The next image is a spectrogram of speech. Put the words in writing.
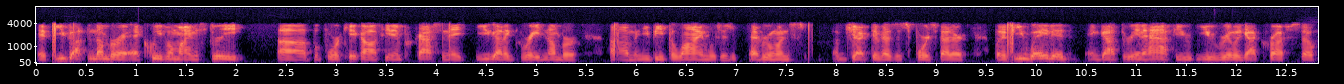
if you got the number at Cleveland minus three uh, before kickoff, you didn't procrastinate, you got a great number um, and you beat the line, which is everyone's objective as a sports better. But if you waited and got three and a half, you you really got crushed. So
